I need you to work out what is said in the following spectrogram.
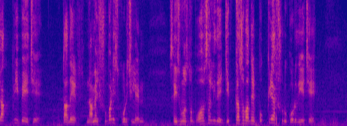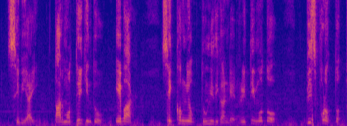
চাকরি পেয়েছে, তাদের নামে সুপারিশ করেছিলেন। সেই সমস্ত প্রভাবশালীদের জিজ্ঞাসাবাদের প্রক্রিয়া শুরু করে দিয়েছে সিবিআই। তার মধ্যেই কিন্তু এবার শিক্ষক নিয়োগ দুর্নীতিকাণ্ডের রীতিমতো বিস্ফোরক তথ্য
